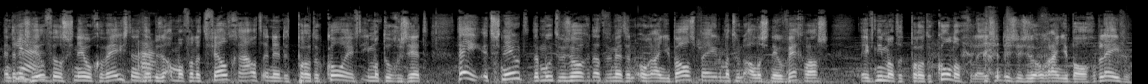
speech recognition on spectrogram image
En er is heel veel sneeuw geweest. En dat ah. hebben ze allemaal van het veld gehaald. En in het protocol heeft iemand toegezet... hé, hey, het sneeuwt, dan moeten we zorgen dat we met een oranje bal spelen. Maar toen alle sneeuw weg was, heeft niemand het protocol nog gelezen. Dus is de oranje bal gebleven.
